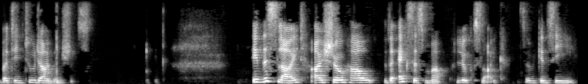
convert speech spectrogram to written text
but in two dimensions. In this slide, I show how the excess map looks like. So we can see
